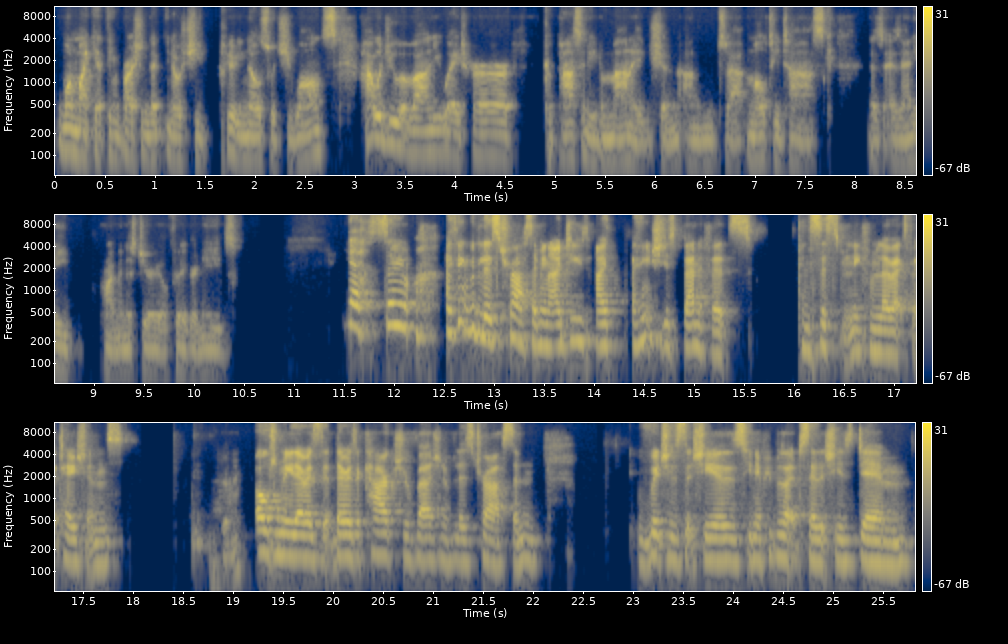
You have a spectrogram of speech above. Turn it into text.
one might get the impression that you know she clearly knows what she wants. How would you evaluate her capacity to manage and, and uh, multitask as, as any prime ministerial figure needs? Yeah, so I think with Liz Truss, I mean, I do, I, I think she just benefits consistently from low expectations. Okay. Ultimately, there is there is a caricature version of Liz Truss, and which is that she is, you know, people like to say that she is dim,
